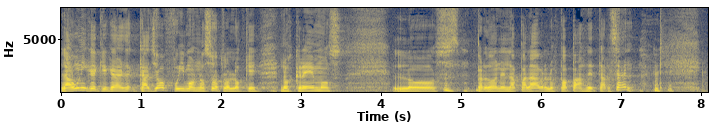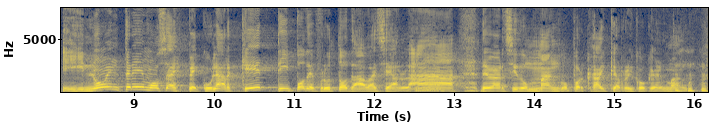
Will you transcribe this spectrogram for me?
la única que cayó fuimos nosotros, los que nos creemos los, perdonen la palabra, los papás de Tarzán. Y no entremos a especular qué tipo de fruto daba ese árbol. Ah, debe haber sido un mango, porque ay, qué rico que es el mango.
